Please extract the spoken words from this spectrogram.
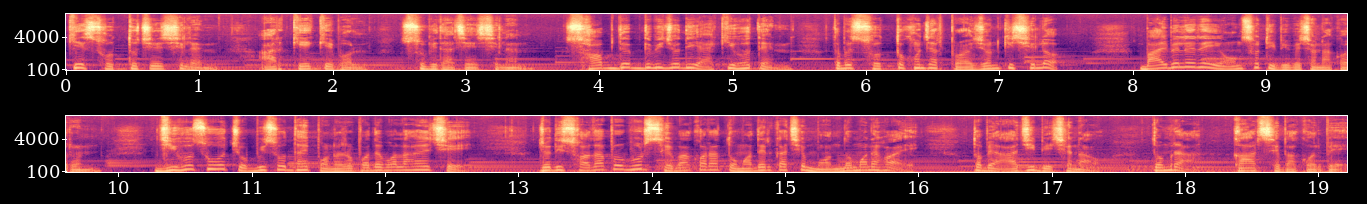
কে সত্য চেয়েছিলেন আর কে কেবল সুবিধা চেয়েছিলেন। সব দেবদেবী যদি একই হতেন, তবে সত্য খোঁজার প্রয়োজন কি ছিল? বাইবেলের এই অংশটি বিবেচনা করুন। জিহসুও চব্বিশ অধ্যায় পনেরো পদে বলা হয়েছে, যদি সদাপ্রভুর সেবা করা তোমাদের কাছে মন্দ মনে হয়, তবে আজই বেছে নাও। তোমরা কার সেবা করবে?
